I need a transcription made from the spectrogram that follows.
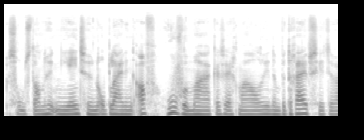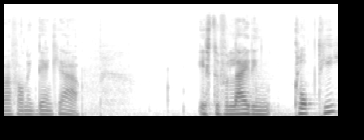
soms dan hun, niet eens hun opleiding af hoeven maken, zeg maar, al in een bedrijf zitten. Waarvan ik denk, ja, is de verleiding, klopt die?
